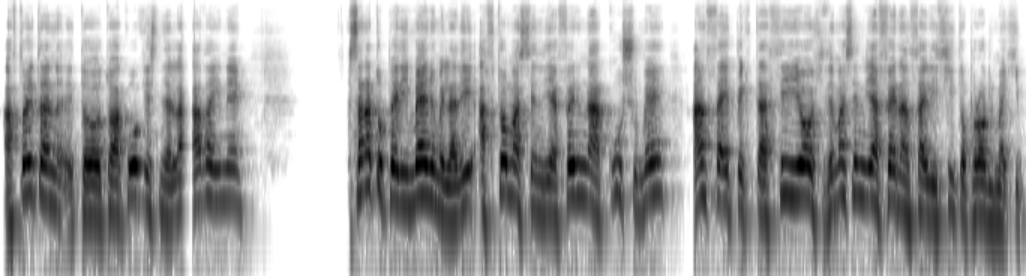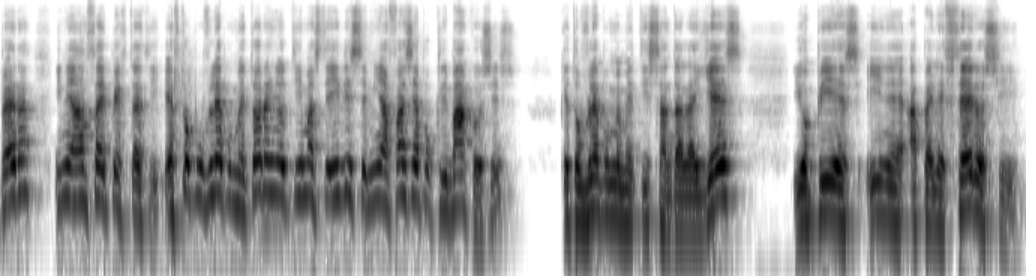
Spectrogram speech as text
Αυτό ήταν, το, το ακούω και στην Ελλάδα, είναι σαν να το περιμένουμε δηλαδή, αυτό μας ενδιαφέρει να ακούσουμε αν θα επεκταθεί ή όχι. Δεν μας ενδιαφέρει αν θα λυθεί το πρόβλημα εκεί πέρα, είναι αν θα επεκταθεί. Αυτό που βλέπουμε τώρα είναι ότι είμαστε ήδη σε μια φάση αποκλιμάκωσης και το βλέπουμε με τις ανταλλαγές, οι οποίες είναι απελευθέρωση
